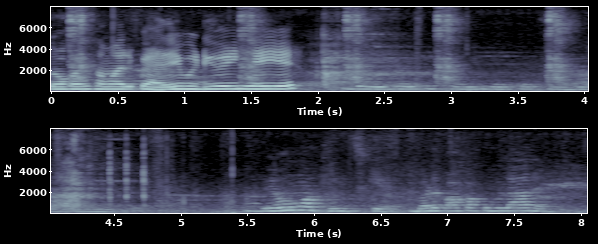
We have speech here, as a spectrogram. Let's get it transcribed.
तो गाइस, हमारी पहली वीडियो ही है ये। खींच के, बड़े पापा को बुला रहे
